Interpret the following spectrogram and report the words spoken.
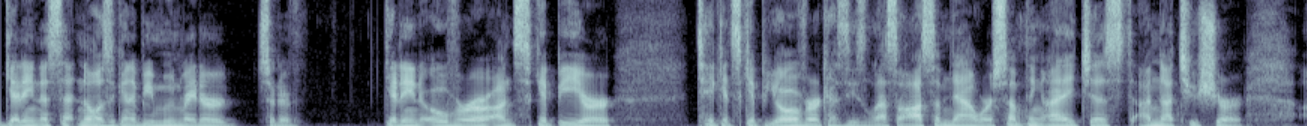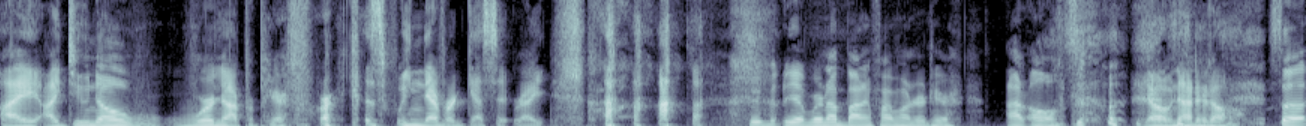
getting a Sentinel? Is it going to be Moon Raider sort of getting over on Skippy or taking Skippy over because he's less awesome now or something. I just I'm not too sure. I I do know we're not prepared for it because we never guess it right. yeah, we're not buying 500 here at all. no, not at all. So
